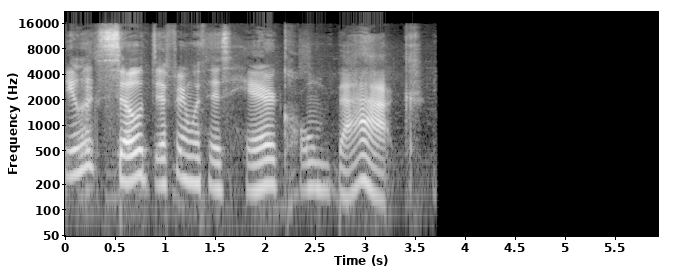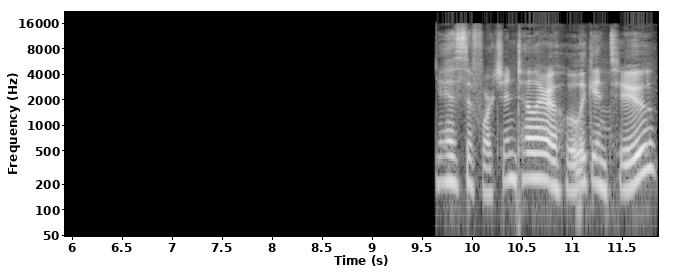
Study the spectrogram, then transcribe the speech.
He looks so different with his hair combed back. Yeah, is the fortune teller a hooligan too?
